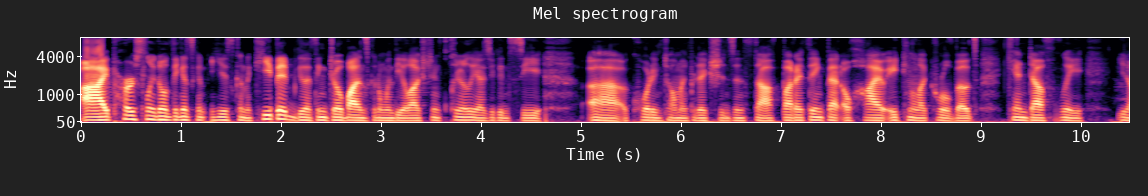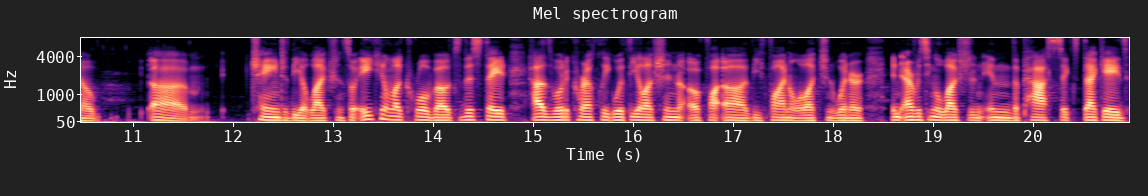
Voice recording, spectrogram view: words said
I personally don't think it's gonna, he's going to keep it because I think Joe Biden's going to win the election. Clearly, as you can see, uh, according to all my predictions and stuff. But I think that Ohio 18 electoral votes can definitely, you know, um, change the election. So 18 electoral votes. This state has voted correctly with the election of uh, the final election winner in every single election in the past six decades.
